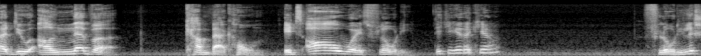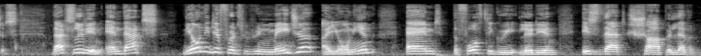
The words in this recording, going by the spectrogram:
I do, I'll never come back home. It's always floaty. Did you hear that, Kiara? Floatylicious. That's Lydian, and that's the only difference between major Ionian and the fourth degree Lydian is that sharp 11.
